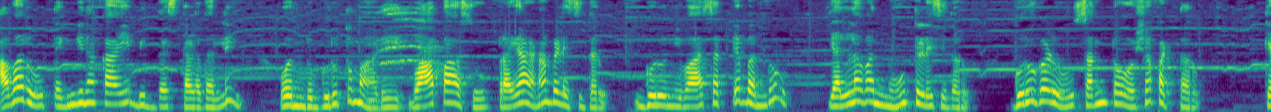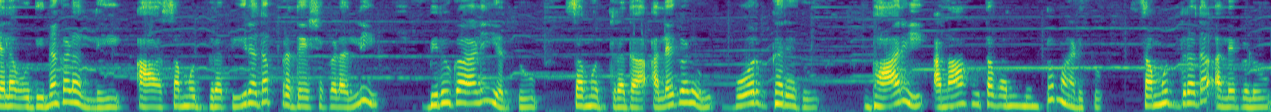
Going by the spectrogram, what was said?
ಅವರು ತೆಂಗಿನಕಾಯಿ ಬಿದ್ದ ಸ್ಥಳದಲ್ಲಿ ಒಂದು ಗುರುತು ಮಾಡಿ ವಾಪಾಸು ಪ್ರಯಾಣ ಬೆಳೆಸಿದರು. ಗುರು ನಿವಾಸಕ್ಕೆ ಬಂದು ಎಲ್ಲವನ್ನೂ ತಿಳಿಸಿದರು. ಗುರುಗಳು ಸಂತೋಷಪಟ್ಟರು. ಕೆಲವು ದಿನಗಳಲ್ಲಿ ಆ ಸಮುದ್ರ ತೀರದ ಪ್ರದೇಶಗಳಲ್ಲಿ ಬಿರುಗಾಳಿ ಎದ್ದು ಸಮುದ್ರದ ಅಲೆಗಳು ಬೋರ್ಗರೆದು ಭಾರೀ ಅನಾಹುತವನ್ನುಂಟು ಮಾಡಿತು. ಸಮುದ್ರದ ಅಲೆಗಳು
